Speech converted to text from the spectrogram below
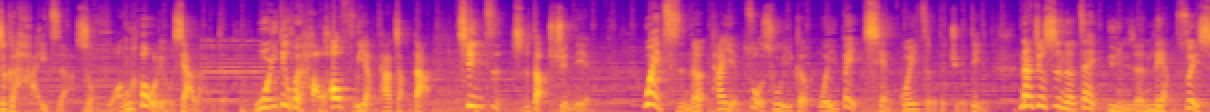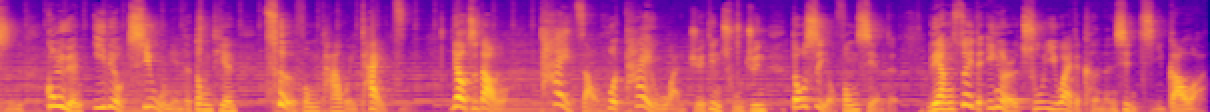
这个孩子啊是皇后留下来的，我一定会好好抚养他长大，亲自指导训练。为此呢，他也做出一个违背潜规则的决定，那就是呢，在允仁两岁时，公元一六七五年的冬天，册封他为太子。要知道哦。太早或太晚决定除军都是有风险的。两岁的婴儿出意外的可能性极高啊！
